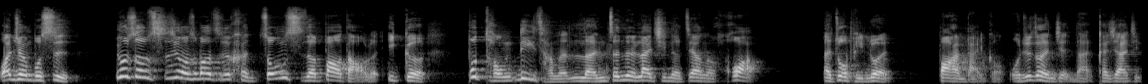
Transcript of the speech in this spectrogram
完全不是。因为说《金融时报》只是很忠实的报道了一个不同立场的人针对赖清德这样的话来做评论，包含白宫，我觉得这很简单。看下一集，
